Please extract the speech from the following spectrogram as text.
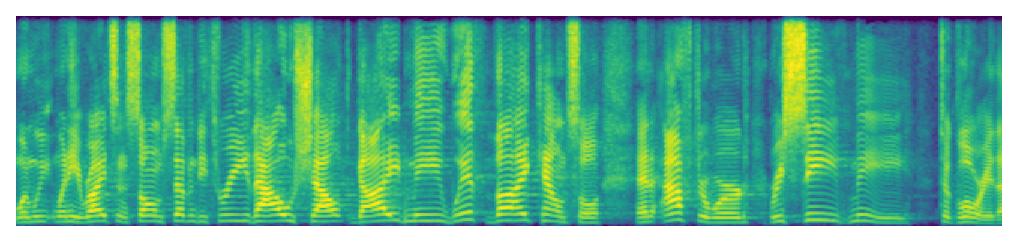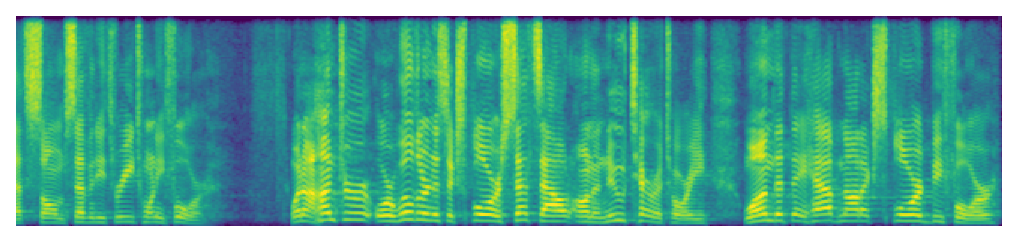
when, we, when he writes in Psalm 73, Thou shalt guide me with thy counsel, and afterward receive me to glory. That's Psalm 73 24. When a hunter or wilderness explorer sets out on a new territory, one that they have not explored before,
